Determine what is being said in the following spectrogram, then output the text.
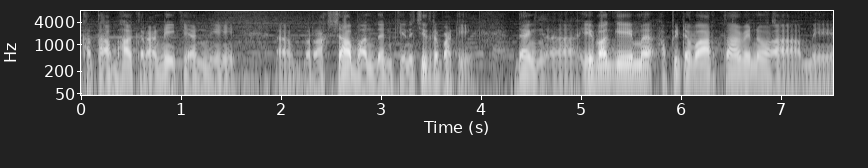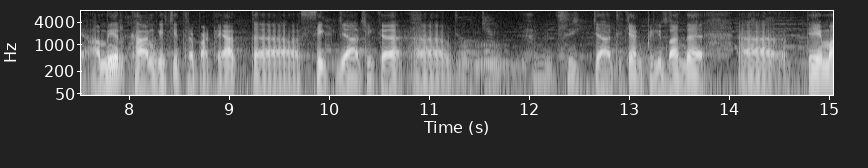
කතාබහ කරන්නේ. කියන්නේ රක්ෂා බන්ධන් කියන චිත්‍රපටයෙන්. දැන් ඒ වගේම අපිට වාර්තා වෙනවා මේ අමීර්කාන්ගේ චිත්‍රපටයත් සික් ජාතික සික් ජාතිකයන් පිළිබඳ තේම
